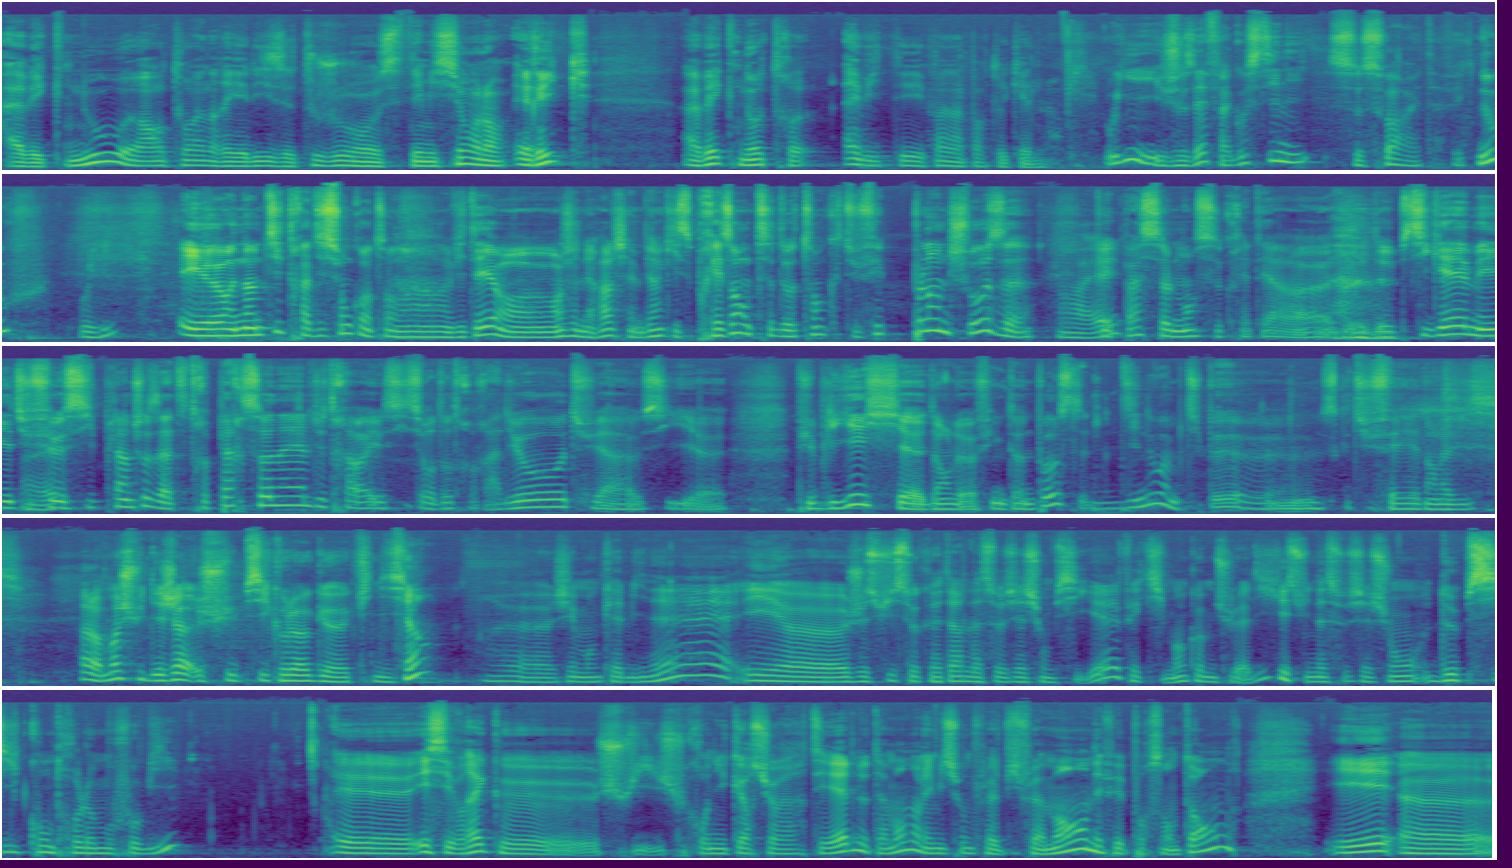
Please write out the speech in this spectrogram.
avec nous. Antoine réalise toujours cette émission. Alors, Eric, avec notre invité, pas n'importe lequel. Oui, Joseph Agostini, ce soir est avec nous. Oui. Et euh, on a une petite tradition quand on a un invité, en, général, j'aime bien qu'il se présente, d'autant que tu fais plein de choses. Ouais. Tu n'es pas seulement secrétaire euh, de, de Psygay, mais tu fais aussi plein de choses à titre personnel. Tu travailles aussi sur d'autres radios. Tu as aussi euh, publié dans le Huffington Post. Dis-nous un petit peu ce que tu fais dans la vie. Alors moi, je suis déjà, je suis psychologue clinicien. Euh, j'ai mon cabinet et euh, je suis secrétaire de l'association Psygay, effectivement, comme tu l'as dit, qui est une association de psy contre l'homophobie. Et, c'est vrai que je suis, chroniqueur sur RTL, notamment dans l'émission de Flavie Flamand, en effet pour s'entendre. Et euh,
